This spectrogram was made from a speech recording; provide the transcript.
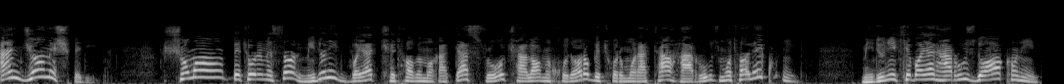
انجامش بدید. شما به طور مثال می‌دونید باید کتاب مقدس رو کلام خدا رو به طور مرتب هر روز مطالعه کنید. می‌دونید که باید هر روز دعا کنید.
